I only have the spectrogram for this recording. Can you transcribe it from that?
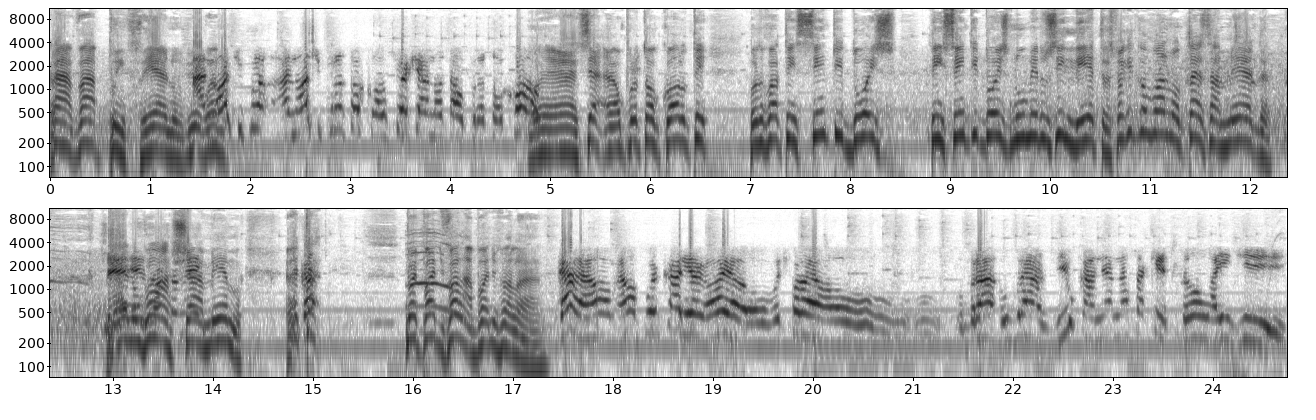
Gravar pro inferno, viu? Anote, pro, anote o protocolo. O senhor quer anotar o protocolo? É, é o protocolo tem. O protocolo tem 102. Tem 102 números e letras. Pra que, que eu vou anotar essa merda? É, não vão achar mesmo. É, tá... Mas pode falar, pode falar. Cara, é uma, é uma porcaria. Olha, eu vou te falar, o, o, Bra o Brasil, cara, né, nessa questão aí de,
